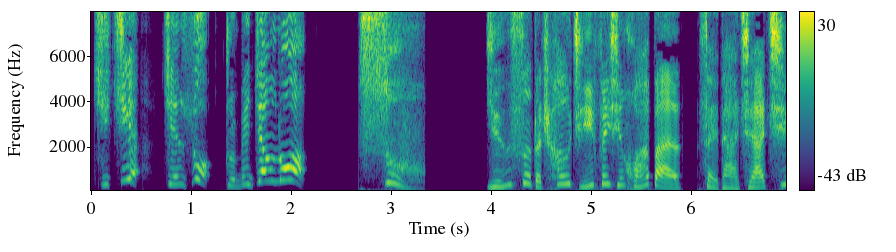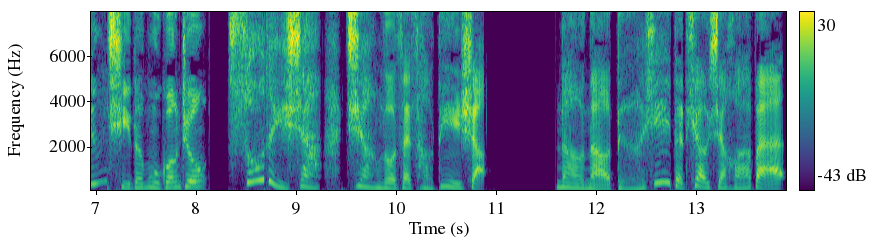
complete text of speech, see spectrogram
琪琪，减速，准备降落。速。银色的超级飞行滑板在大家惊奇的目光中，嗖的一下降落在草地上。闹闹得意的跳下滑板。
